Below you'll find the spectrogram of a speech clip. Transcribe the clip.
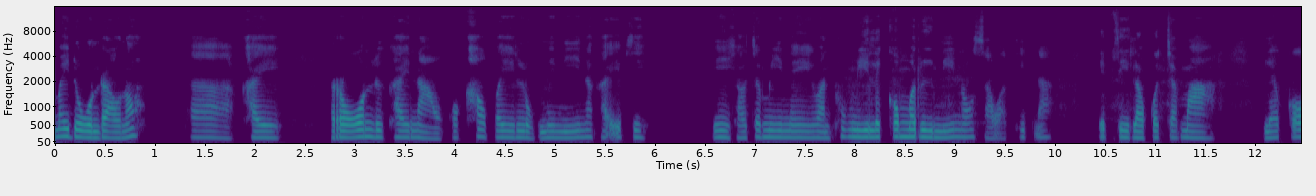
ไม่โดนเราเนาะถ้าใครร้อนหรือใครหนาวก็เข้าไปหลบในนี้นะคะ FC นี่เขาจะมีในวันพรุ่งนี้และก็มะรืนนี้เนาะเสาร์อาทิตย์นะ FC เราก็จะมา แล้วก็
